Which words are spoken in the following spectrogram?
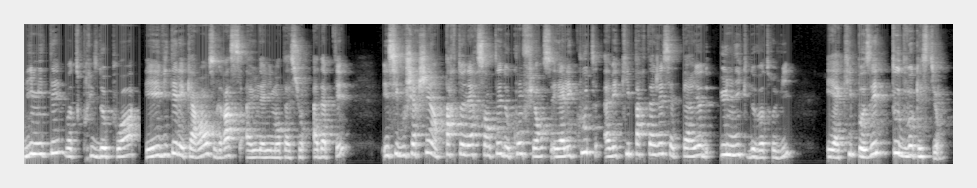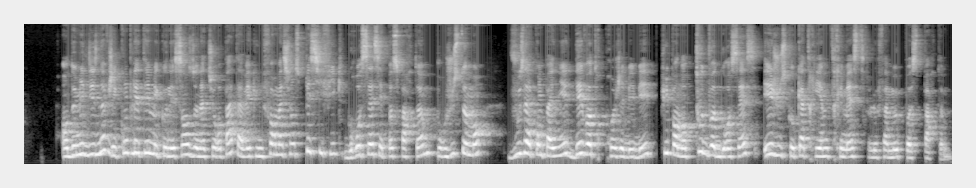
limitez votre prise de poids et évitez les carences grâce à une alimentation adaptée. Et si vous cherchez un partenaire santé de confiance et à l'écoute avec qui partager cette période unique de votre vie et à qui poser toutes vos questions. En 2019, j'ai complété mes connaissances de naturopathe avec une formation spécifique grossesse et postpartum pour justement vous accompagner dès votre projet bébé, puis pendant toute votre grossesse et jusqu'au quatrième trimestre, le fameux postpartum.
